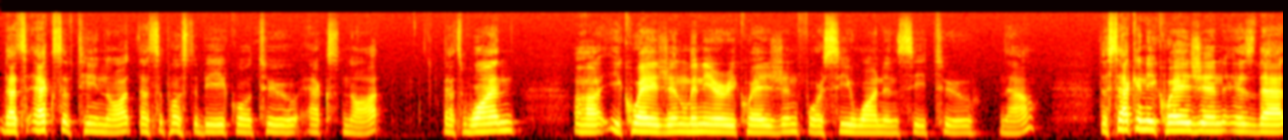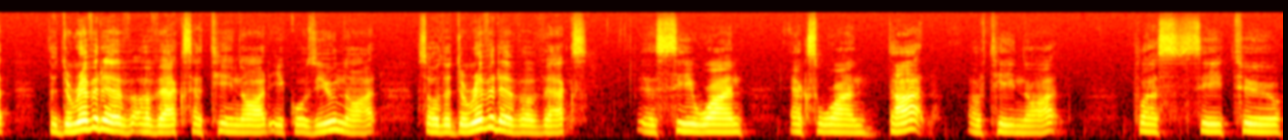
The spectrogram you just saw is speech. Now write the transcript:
that's x of t naught, that's supposed to be equal to x naught. That's one uh, equation, linear equation for C1 and C2 now. The second equation is that the derivative of x at t naught equals u naught. So the derivative of x is C1 x1 dot of t naught plus C2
